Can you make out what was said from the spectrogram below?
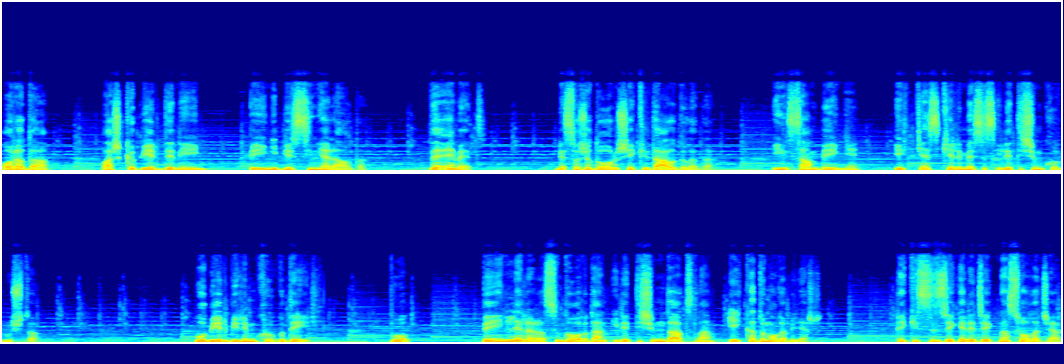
Orada başka bir deneyin beyni bir sinyal aldı. Ve evet, mesajı doğru şekilde algıladı. İnsan beyni ilk kez kelimesiz iletişim kurmuştu. Bu bir bilim kurgu değil. Bu, beyinler arası doğrudan iletişimde atılan ilk adım olabilir. Peki sizce gelecek nasıl olacak?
